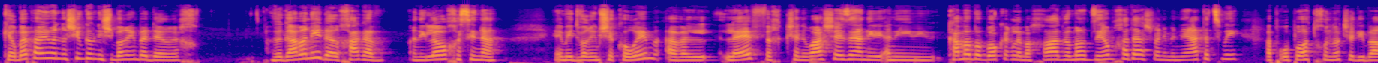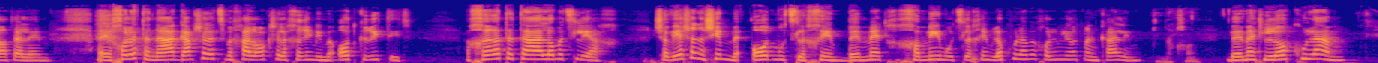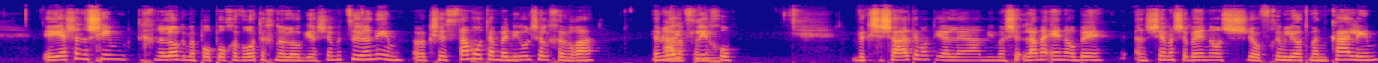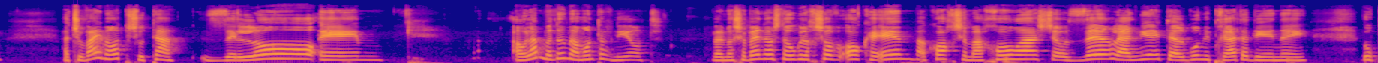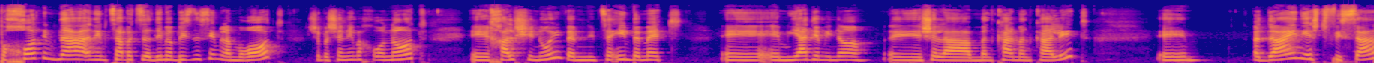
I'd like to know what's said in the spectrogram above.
כי הרבה פעמים אנשים גם נשברים בדרך. וגם אני דרך אגב אני לא חסינה אה, מדברים שקורים אבל להפך כשאני רואה שזה אני, אני קמה בבוקר למחרת ואומרת זה יום חדש ואני מניעה את עצמי אפרופו התכונות שדיברת עליהן. היכולת הנאה גם של עצמך לא רק של אחרים היא מאוד קריטית אחרת אתה לא מצליח. עכשיו יש אנשים מאוד מוצלחים באמת חכמים מוצלחים לא כולם יכולים להיות מנכ"לים. נכון. באמת לא כולם. יש אנשים טכנולוגיים אפרופו חברות טכנולוגיה שהם מצוינים אבל כששמו אותם בניהול של חברה הם לא הצליחו. וכששאלתם אותי על הממש... למה אין הרבה אנשי משאבי אנוש שהופכים להיות מנכ"לים התשובה היא מאוד פשוטה. זה לא אה, העולם בנוי מהמון תבניות ועל משאבי אנוש נהוג לחשוב אוקיי הם הכוח שמאחורה שעוזר להניע את הארגון מבחינת ה-DNA והוא פחות נמצא, נמצא בצדדים הביזנסים למרות שבשנים האחרונות אה, חל שינוי והם נמצאים באמת אה, הם יד ימינו אה, של המנכ"ל מנכ"לית אה, עדיין יש תפיסה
